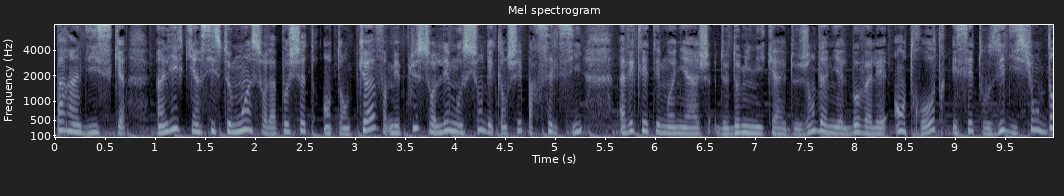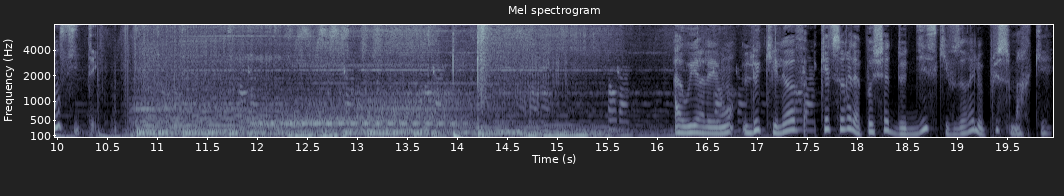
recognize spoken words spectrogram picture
par un disque. Un livre qui insiste moins sur la pochette en tant qu'œuvre, mais plus sur l'émotion déclenchée par celle-ci, avec les témoignages de Dominica et de Jean-Daniel Beauvalet, entre autres, et c'est aux éditions Densité. Ah oui, Léon, Lucky Love, quelle serait la pochette de disque qui vous aurait le plus marqué?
